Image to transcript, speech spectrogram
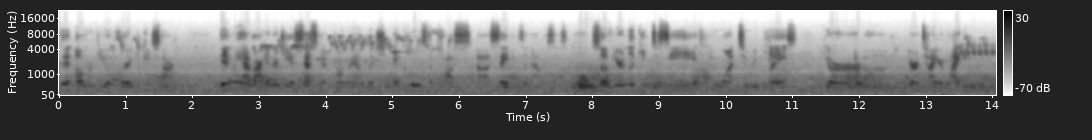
good overview of where you can start. Then we have our energy assessment program, which includes the cost uh, savings analysis. So if you're looking to see if you want to replace your um, your entire lighting,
